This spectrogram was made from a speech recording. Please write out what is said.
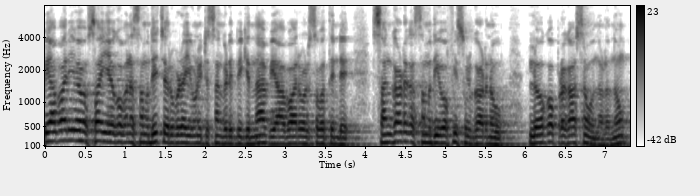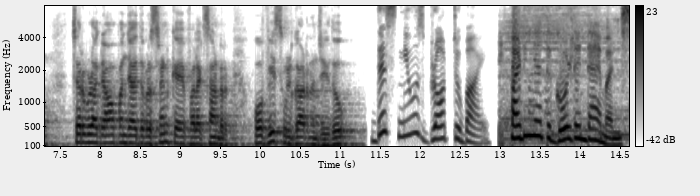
വ്യാപാരി വ്യവസായ ഏകോപന സമിതി ചെറുപുഴ യൂണിറ്റ് സംഘടിപ്പിക്കുന്ന വ്യാപാരോത്സവത്തിന്റെ സംഘാടക സമിതി ഓഫീസ് ഉദ്ഘാടനവും ലോഗോ പ്രകാശനവും നടന്നു. ചെറുപുഴ ഗ്രാമപഞ്ചായത്ത് president K F Alexander office ഉദ്ഘാടനം ചെയ്തു. This news brought to by Padinjath golden diamonds.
